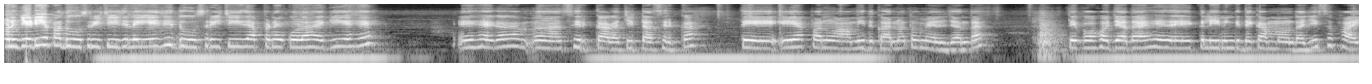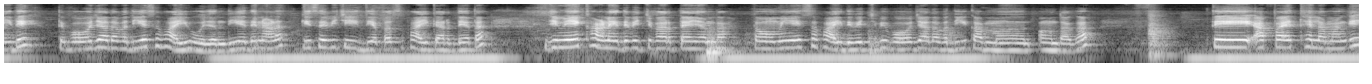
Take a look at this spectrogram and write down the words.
ਹੁਣ ਜਿਹੜੀ ਆਪਾਂ ਦੂਸਰੀ ਚੀਜ਼ ਲਈਏ ਜੀ, ਦੂਸਰੀ ਚੀਜ਼ ਆਪਣੇ ਕੋਲ ਹੈਗੀ ਇਹ ਇਹ ਹੈਗਾ ਅਹ, ਸਿਰਕਾ ਗਾ ਚਿੱਟਾ ਸਿਰਕਾ। ਤੇ ਇਹ ਆਪਾਂ ਨੂੰ ਆਮ ਹੀ ਦੁਕਾਨਾਂ ਤੋਂ ਮਿਲ ਜਾਂਦਾ। ਤੇ ਬਹੁਤ ਜ਼ਿਆਦਾ ਇਹ ਕਲੀਨਿੰਗ ਦੇ ਕੰਮ ਆਉਂਦਾ ਜੀ ਸਫ਼ਾਈ ਦੇ। ਤੇ ਬਹੁਤ ਜ਼ਿਆਦਾ ਵਧੀਆ ਸਫ਼ਾਈ ਹੋ ਜਾਂਦੀ ਹੈ ਇਹਦੇ ਨਾਲ। ਕਿਸੇ ਵੀ ਚੀਜ਼ ਦੀ ਆਪਾਂ ਸਫ਼ਾਈ ਕਰਦੇ ਆ ਤਾਂ। ਜਿਵੇਂ ਇਹ ਖਾਣੇ ਦੇ ਵਿੱਚ ਵਰਤਿਆ ਜਾਂਦਾ ਤਾਂ ਉਵੇਂ ਇਹ ਸਫ਼ਾਈ ਦੇ ਵਿੱਚ ਵੀ ਬਹੁਤ ਜ਼ਿਆਦਾ ਵਧੀਆ ਕੰਮ ਆਉਂਦਾਗਾ। ਤੇ ਆਪਾਂ ਇੱਥੇ ਲਵਾਂਗੇ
